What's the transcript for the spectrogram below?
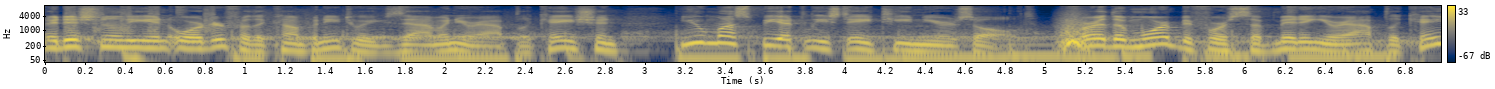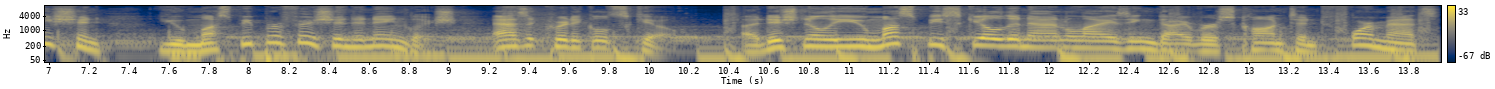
Additionally, in order for the company to examine your application, you must be at least 18 years old. Furthermore, before submitting your application, you must be proficient in English as a critical skill. Additionally, you must be skilled in analyzing diverse content formats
